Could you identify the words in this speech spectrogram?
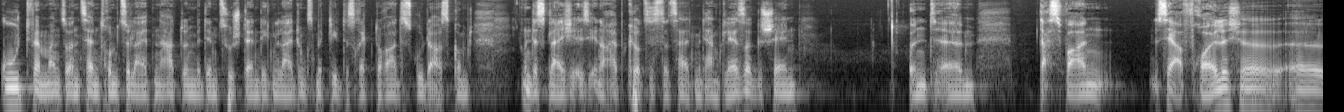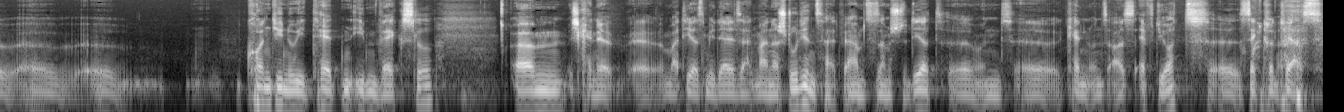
gut, wenn man so ein Zentrum zu leiten hat und mit dem zuständigen Leitungsmitglied des Rektorates gut auskommt. Und das Gleiche ist innerhalb kürzester Zeit mit Herrn Gläser geschehen. Und ähm, das waren sehr erfreuliche äh, äh, Kontinuitäten im Wechsel. Ähm, ich kenne äh, Matthias Midell seit meiner Studienzeit. Wir haben zusammen studiert äh, und äh, kennen uns als FDJ-Sekretärs.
